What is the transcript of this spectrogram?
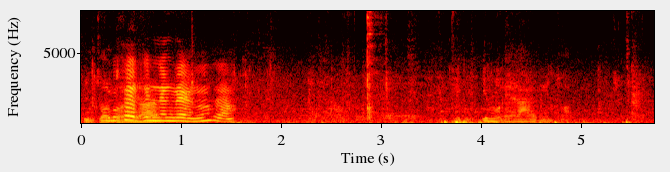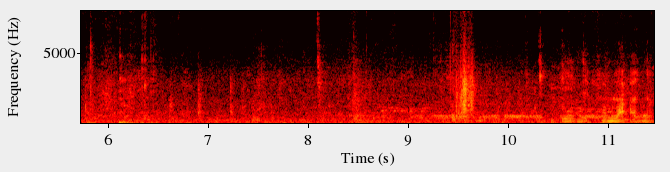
กินชดบ่บ่เคได้ยกินแดงๆเนาะค่ะกินบ่ได้ลายกินชดตัวนี้ชำละอันเนี่ย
